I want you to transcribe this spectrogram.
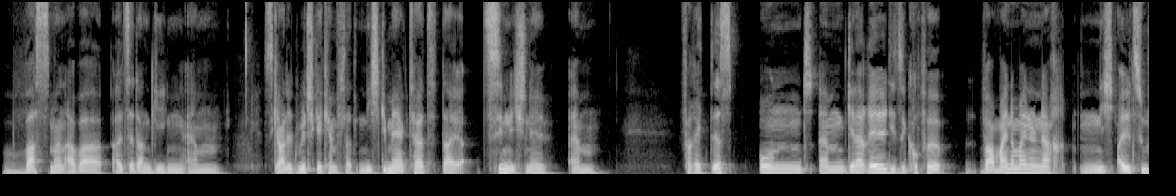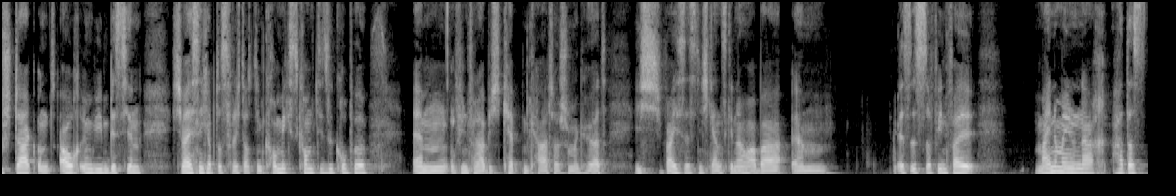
was man aber, als er dann gegen ähm, Scarlet Witch gekämpft hat, nicht gemerkt hat, da er ziemlich schnell ähm, verreckt ist. Und ähm, generell diese Gruppe war meiner Meinung nach nicht allzu stark und auch irgendwie ein bisschen, ich weiß nicht, ob das vielleicht aus den Comics kommt, diese Gruppe, ähm, auf jeden Fall habe ich Captain Carter schon mal gehört. Ich weiß es nicht ganz genau, aber ähm, es ist auf jeden Fall, meiner Meinung nach, hat das,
